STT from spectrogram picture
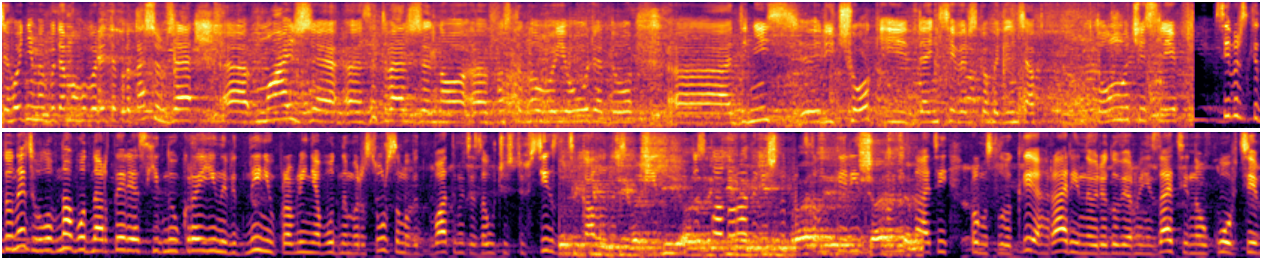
Сьогодні ми будемо говорити про те, що вже е, майже е, затверджено постановою уряду дні річок і День Сіверського дінця в тому числі. Сіверський Донець – головна водна артерія Східної України. Віднині управління водними ресурсами відбуватиметься за участю всіх зацікавлених сторін. До складу ради війшли представники різних організацій – промисловики, аграрії, неурядові організації, науковці.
